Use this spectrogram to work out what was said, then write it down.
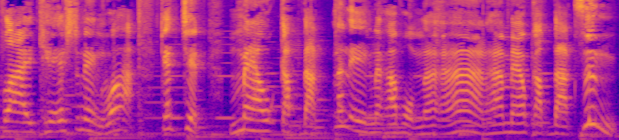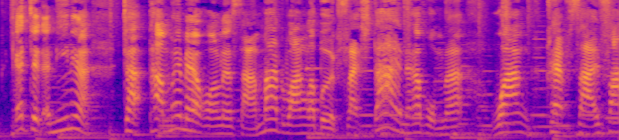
Fly Cage นั่นเองว่า Gadget แมวกับดักนั่นเองนะครับผมนะอ่านะฮะแมวกับดักซึ่ง Gadget อันนี้เนี่ย จะทำให้แมวของเราเนี่ยสามารถวางระเบิดแฟลชได้นะครับผมนะวางแทรปสายฟ้า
